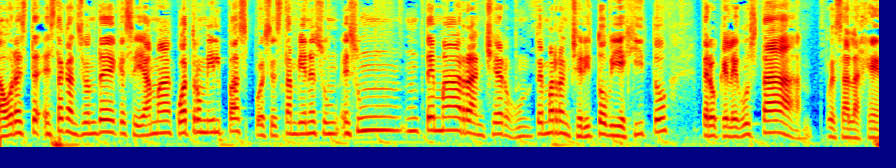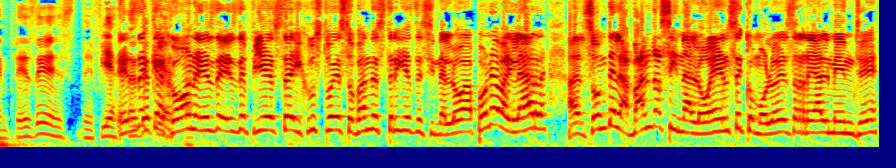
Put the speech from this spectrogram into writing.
Ahora este- esta canción de que se llama Cuatro Milpas, pues es también es un, es un, un tema ranchero, un tema rancherito viejito, pero que le gusta pues a la gente, es de, de fiesta. Es de cajón, es de, es de fiesta y justo eso, Banda Estrellas de Sinaloa, pone a bailar al son de la banda sinaloense como lo es realmente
